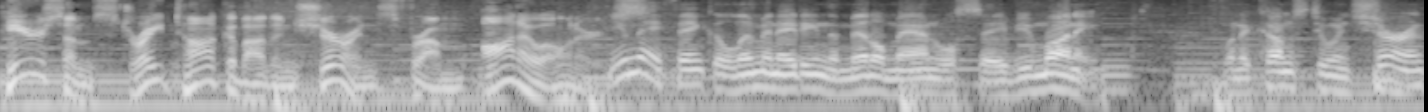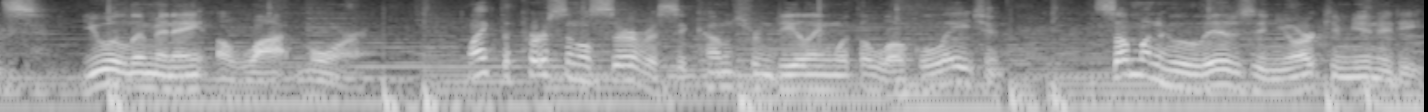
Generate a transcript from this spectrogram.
Here's some straight talk about insurance from auto owners. You may think eliminating the middleman will save you money. When it comes to insurance, you eliminate a lot more. Like the personal service that comes from dealing with a local agent. Someone who lives in your community,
